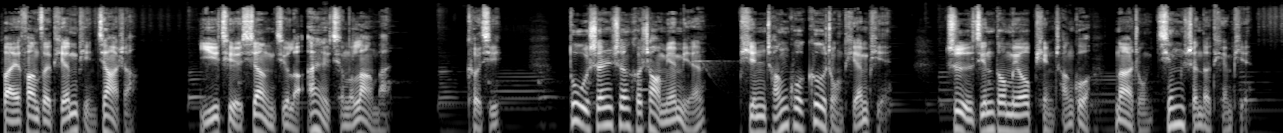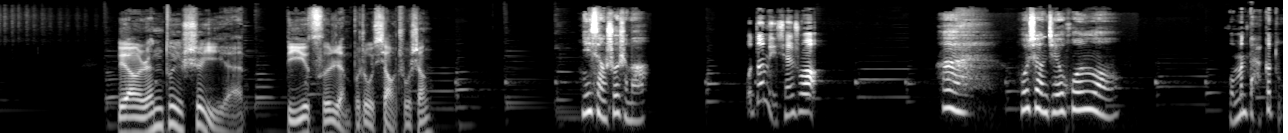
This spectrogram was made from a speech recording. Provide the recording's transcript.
摆放在甜品架上，一切像极了爱情的浪漫。可惜，杜珊珊和邵绵绵品尝过各种甜品，至今都没有品尝过那种精神的甜品。两人对视一眼，彼此忍不住笑出声。你想说什么？我等你先说。唉，我想结婚了。我们打个赌，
